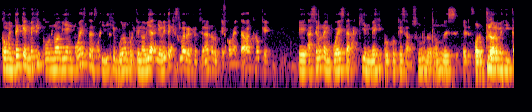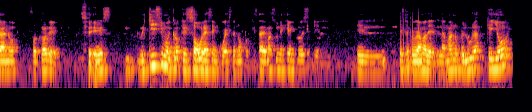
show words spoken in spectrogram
comenté que en México no había encuestas y dije, bueno, ¿por qué no había? Y ahorita que estuve reflexionando lo que comentaban, creo que eh, hacer una encuesta aquí en México creo que es absurdo, ¿no? Es el folclore mexicano, el folclore es riquísimo y creo que sobra esa encuesta, ¿no? Porque está además un ejemplo es el, el, este programa de La Mano Peluda, que yo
